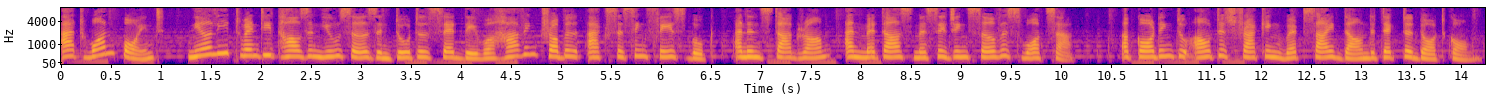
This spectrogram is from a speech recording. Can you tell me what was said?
At one point, nearly 20,000 users in total said they were having trouble accessing Facebook and Instagram and Meta's messaging service WhatsApp, according to outage tracking website downdetector.com.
